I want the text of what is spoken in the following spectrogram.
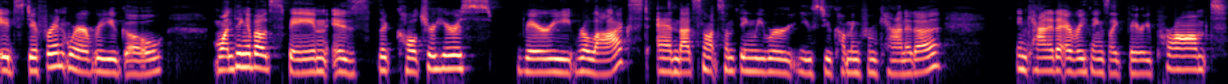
it's different wherever you go one thing about Spain is the culture here is very relaxed, and that's not something we were used to coming from Canada. In Canada, everything's like very prompt.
